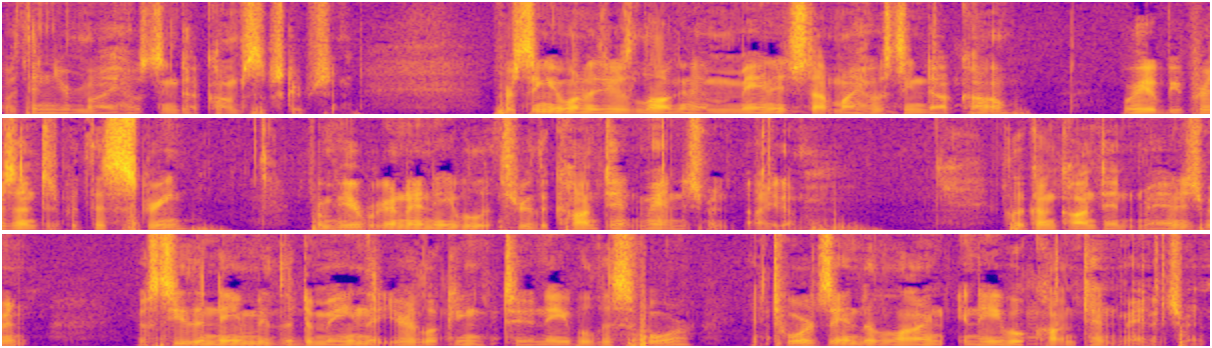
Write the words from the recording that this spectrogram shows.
within your myhosting.com subscription. First thing you want to do is log in at manage.myhosting.com, where you'll be presented with this screen. From here, we're going to enable it through the Content Management item. Click on Content Management. You'll see the name of the domain that you're looking to enable this for, and towards the end of the line, enable content management.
